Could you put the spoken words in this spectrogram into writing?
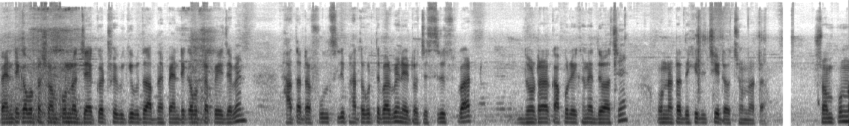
প্যান্টের কাপড়টা সম্পূর্ণ জ্যাকেট ফেব্রিকের ভিতরে আপনার প্যান্টের কাপড়টা পেয়ে যাবেন। হাতাটা ফুল স্লিপ হাতা করতে পারবেন, এটা হচ্ছে স্লিপ পার্ট দুটার কাপড় এখানে দেওয়া আছে ওনাটা দেখিয়ে দিচ্ছি, এটা হচ্ছে ওনাটা সম্পূর্ণ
